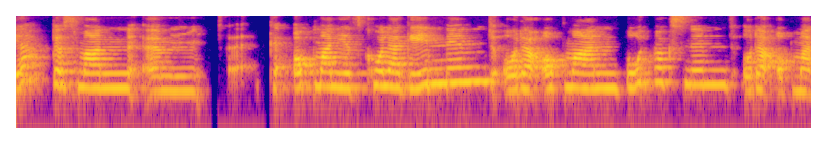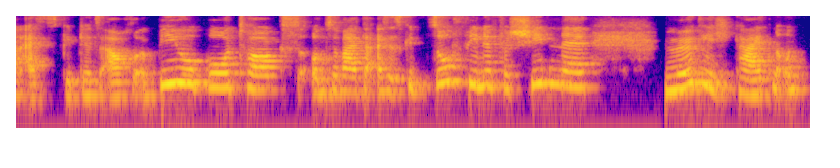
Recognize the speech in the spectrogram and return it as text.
ja, dass man, ähm, ob man jetzt Kollagen nimmt oder ob man Botox nimmt oder ob man, also es gibt jetzt auch Bio-Botox und so weiter. Also es gibt so viele verschiedene Möglichkeiten und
